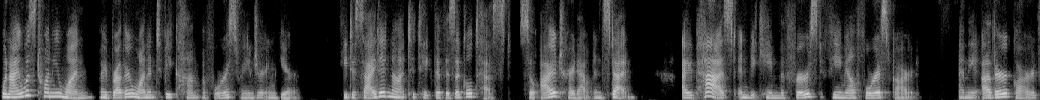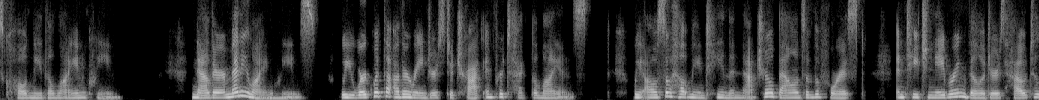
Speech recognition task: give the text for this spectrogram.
When I was 21, my brother wanted to become a forest ranger in Gir. He decided not to take the physical test, so I tried out instead. I passed and became the first female forest guard, and the other guards called me the Lion Queen. Now there are many lion queens. We work with the other rangers to track and protect the lions. We also help maintain the natural balance of the forest and teach neighboring villagers how to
